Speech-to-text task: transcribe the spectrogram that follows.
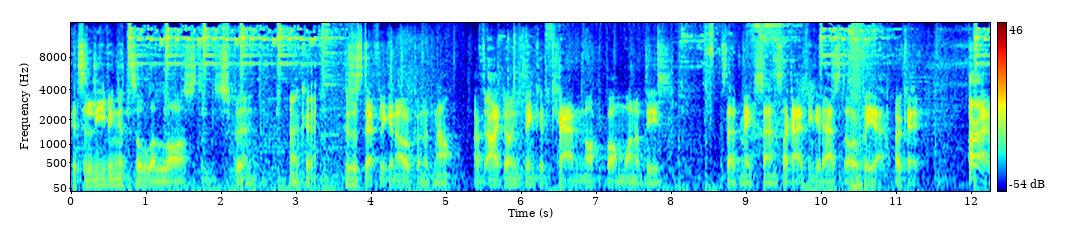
It's leaving it till the last spin. Okay. Because it's definitely going to open it now. I've, I do not think it can not bomb one of these. If that makes sense. Like, I think it has to open. Yeah, okay. All right.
